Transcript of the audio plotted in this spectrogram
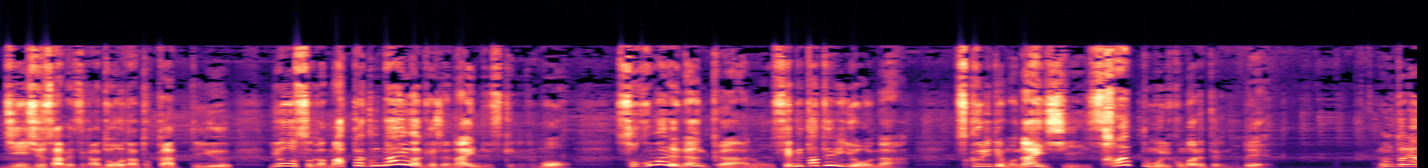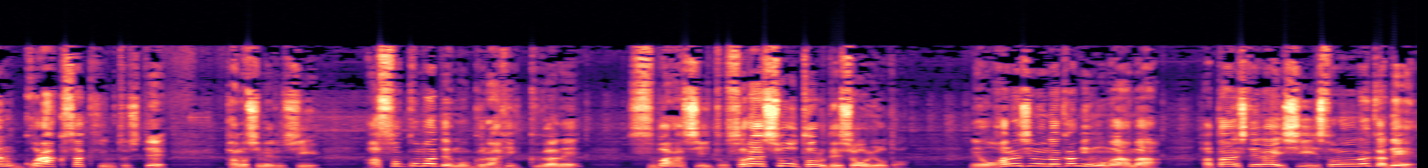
人種差別がどうだとかっていう要素が全くないわけじゃないんですけれどもそこまでなんかあの攻め立てるような作りでもないしさらっと盛り込まれてるので本当にあの娯楽作品として楽しめるしあそこまでもグラフィックがね素晴らしいとそれは賞取るでしょうよと。ね、お話の中身もまあまあ破綻してないし、その中で、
